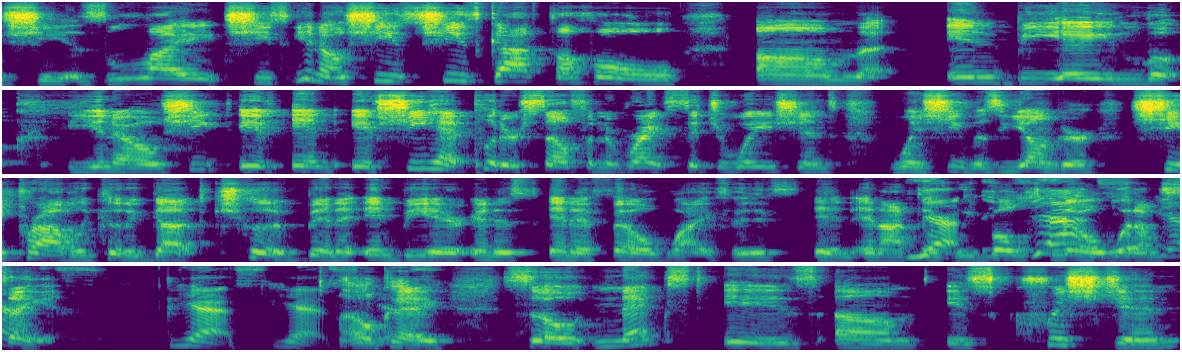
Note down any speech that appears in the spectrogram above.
she is light she's you know she's she's got the whole um NBA look. You know, she if and if she had put herself in the right situations when she was younger, she probably could have got could have been an NBA and an NFL wife. If and, and I think we both yes, know what I'm yes. saying. Yes, yes. Okay. So next is um is Christian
